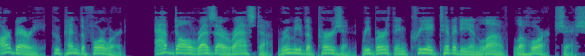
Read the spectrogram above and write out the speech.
Arberry, who penned the foreword. Abdal Reza Arasta, Rumi the Persian, Rebirth in Creativity and Love, Lahore, Shish.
